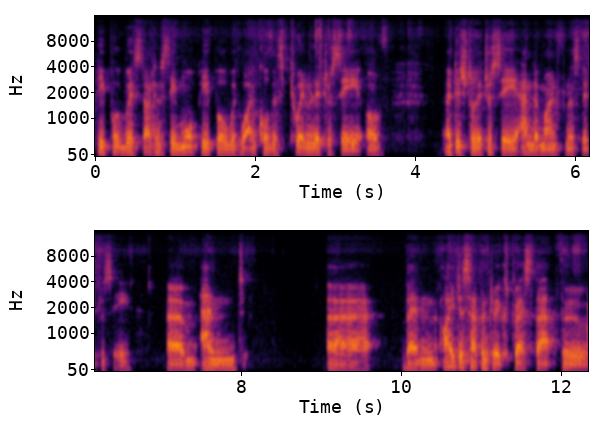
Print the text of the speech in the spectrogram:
people, we're starting to see more people with what I call this twin literacy of a digital literacy and a mindfulness literacy. Um, and uh, then I just happen to express that through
